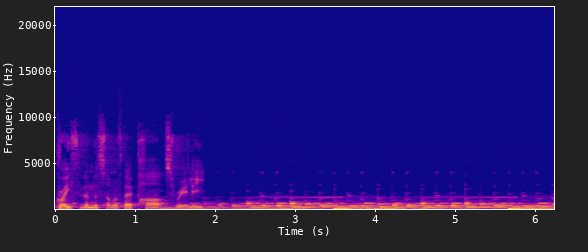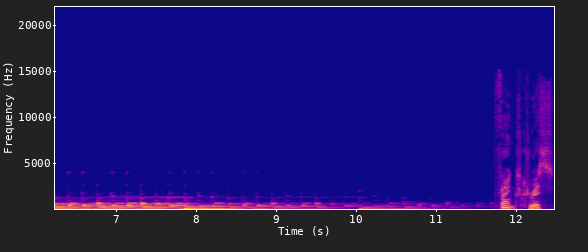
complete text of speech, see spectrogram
greater than the sum of their parts, really. Thanks, Chris.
